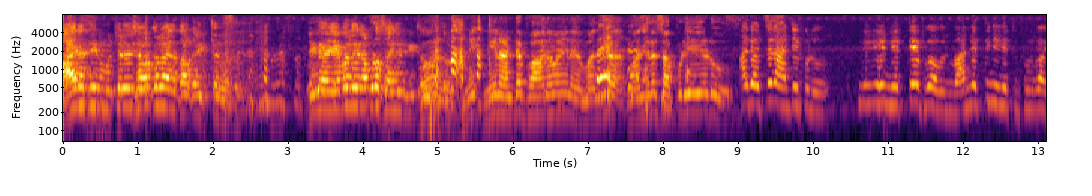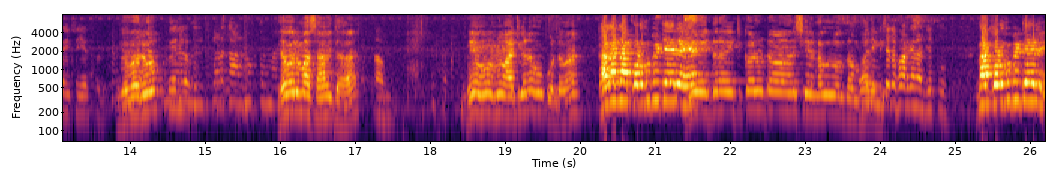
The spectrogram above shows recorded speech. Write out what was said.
ఆయన దీన్ని ముచ్చట వరకు ఆయన తలక ఇస్తుంది ఇక ఇవ్వలేనప్పుడు సైలెంట్ నే- నేనంటే పానమైన? మందిల మందిల సప్పుడు చేయడు. అది వచ్చేదా అంటే ఇప్పుడు నేను నెత్తే మా నెత్తి నేను ఎత్తి ఫుల్గా ఇట్లా చేస్తుంది ఎవరు? ఎవరు మా సామెత మేము మేము అటుగానే ఊపుకుంటామా కదా నా కొడుకు బిడ్డేరే ఇద్దరం ఇంటికాడ ఉంటాం అని తోలుతాం చెప్పు. నా కొడుకు బిడ్డేరి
